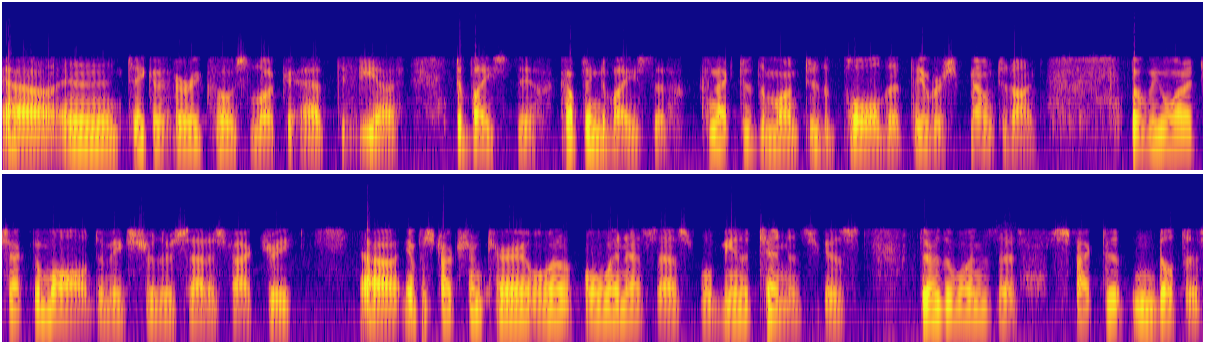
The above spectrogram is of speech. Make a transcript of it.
uh, and take a very close look at the uh, device, the coupling device that connected them onto the pole that they were mounted on. But we want to check them all to make sure they're satisfactory. Uh, Infrastructure Ontario, ONSS, will be in attendance because they're the ones that spec'd it and built it.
